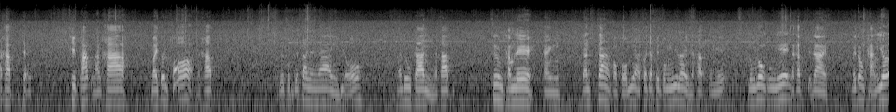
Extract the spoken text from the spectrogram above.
นะครับที่พักหลังคาใบต้นคอนะครับเดี๋ยวผมจะสร้างยังไงเดี๋ยวมาดูกันนะครับ ซึ่งทำเลแห่งการสร้างของผมเนี่ยก็จะเป็นตรงนี้เลยนะครับ ตรงนี้โล่งๆตรงนี้นะครับจะได้ไม่ต้องถังเยอะ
